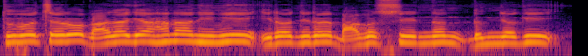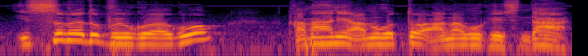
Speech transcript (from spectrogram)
두 번째로 만약에 하나님이 이런 일을 막을 수 있는 능력이 있음에도 불구하고 가만히 아무것도 안 하고 계신다.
